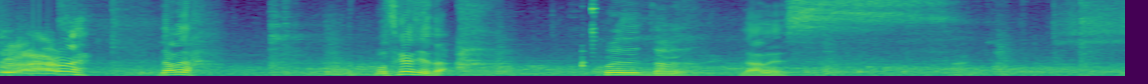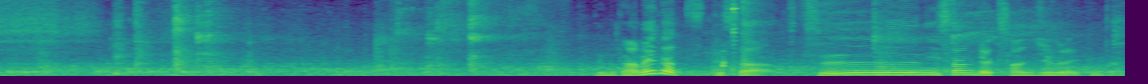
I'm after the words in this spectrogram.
うわダメだ。もう疲れちゃった。これダメだね。ダメです。でもダメだっつってさ普通に330ぐらいいくんだね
